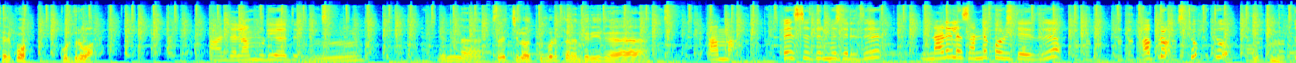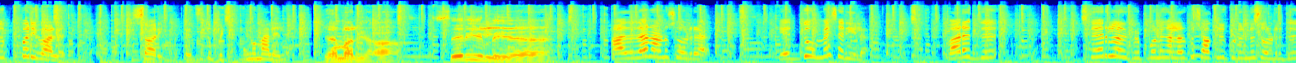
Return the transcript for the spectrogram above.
சரி போ கொடுத்துருவா அதெல்லாம் முடியாது. என்ன பேச்சில் ஒரு திமிர்த்தனம் தெரியுதே? ஆமா பேச திரும்ப தெரியுது நடையில சண்டை கோழி தெரியுது அப்புறம் து து துப்பறி வாழை சாரி எது துப்பிச்சு உங்க மேல இல்ல. ஏமாலியா சரியில்லையே. நானும் சொல்றேன். எதுவுமே சரியில்லை. வரது தெருவில் இருக்கிற பொண்ணுங்க எல்லாருக்கும் சாக்லேட் கொடுன்னு சொல்றது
